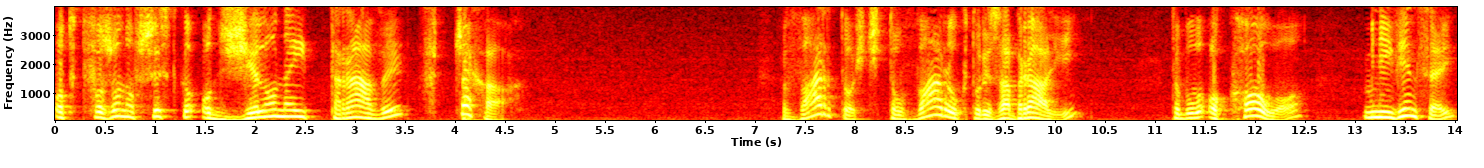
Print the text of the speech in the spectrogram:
odtworzono wszystko od zielonej trawy w Czechach. Wartość towaru, który zabrali, to było około mniej więcej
